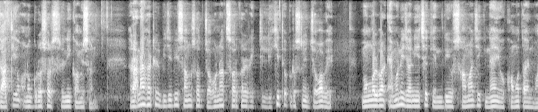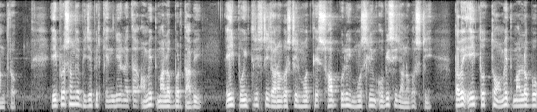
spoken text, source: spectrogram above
জাতীয় অনগ্রসর শ্রেণি কমিশন। রানাঘাটের বিজেপি সাংসদ জগন্নাথ সরকারের একটি লিখিত প্রশ্নের জবাবে মঙ্গলবার এমনই জানিয়েছে কেন্দ্রীয় সামাজিক ন্যায় ও ক্ষমতায়ন মন্ত্রক। এই প্রসঙ্গে বিজেপির কেন্দ্রীয় নেতা অমিত মালব্যর দাবি, এই পঁয়ত্রিশটি জনগোষ্ঠীর মধ্যে সবগুলোই মুসলিম ওবিসি জনগোষ্ঠী। তবে এই তথ্য অমিত মালব্য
